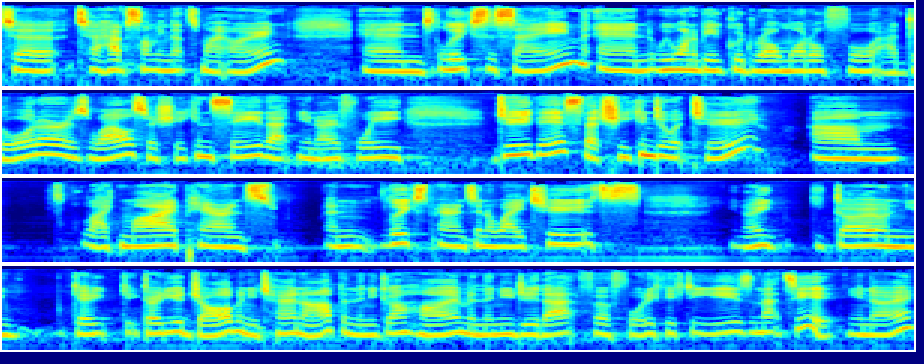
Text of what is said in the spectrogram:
to to have something that's my own and Luke's the same and we want to be a good role model for our daughter as well so she can see that you know if we do this that she can do it too um, like my parents and Luke's parents in a way too it's you know you go and you go, go to your job and you turn up and then you go home and then you do that for 40, 50 years and that's it, you know?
